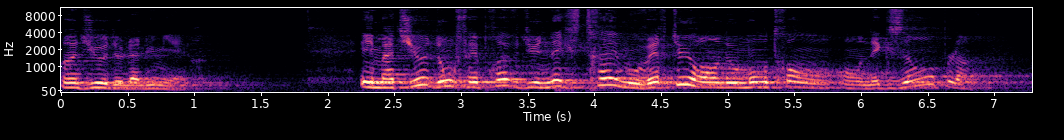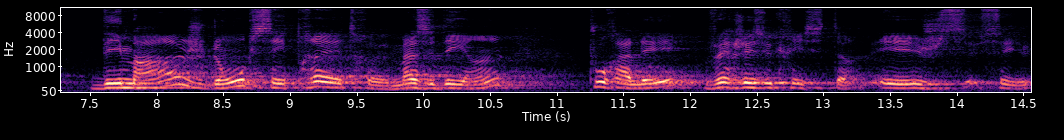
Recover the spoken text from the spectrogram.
un dieu de la lumière. Et Matthieu donc fait preuve d'une extrême ouverture en nous montrant en exemple des mages, donc ces prêtres mazdéens, pour aller vers Jésus-Christ. Et c'est,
